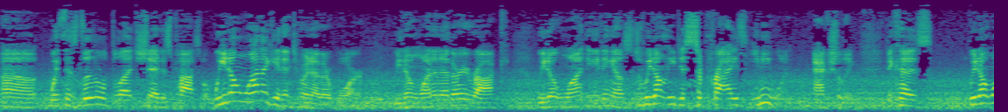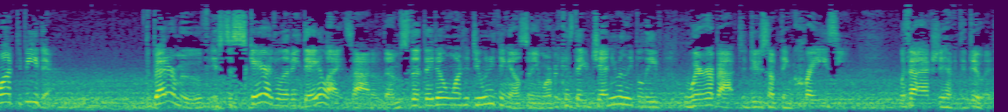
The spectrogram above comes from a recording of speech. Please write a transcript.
uh, with as little bloodshed as possible. We don't want to get into another war. We don't want another Iraq. We don't want anything else. So we don't need to surprise anyone, actually, because we don't want to be there. The better move is to scare the living daylights out of them so that they don't want to do anything else anymore because they genuinely believe we're about to do something crazy without actually having to do it.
